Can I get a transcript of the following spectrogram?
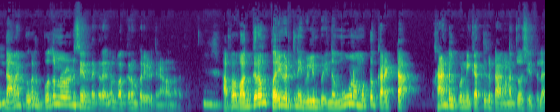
இந்த அமைப்புகள் புதனுடன் சேர்ந்த கிரகங்கள் வக்ரம் பரிவர்த்தனையால நடக்கும். அப்ப வக்ரம் பரிவர்த்தனை விளிம்பு இந்த மூணை மட்டும் கரெக்டா ஹேண்டில் பண்ணி கத்துக்கிட்டாங்கன்னா ஜோசியத்துல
